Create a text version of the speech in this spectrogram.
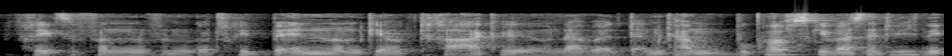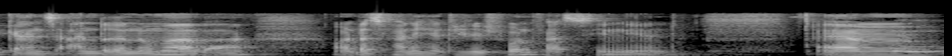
geprägt, so von, von Gottfried Benn und Georg Trakel und aber dann kam Bukowski, was natürlich eine ganz andere Nummer war und das fand ich natürlich schon faszinierend. Ähm, mhm.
